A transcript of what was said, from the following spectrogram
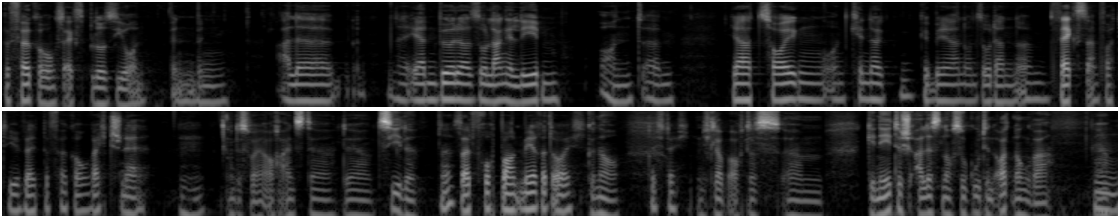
Bevölkerungsexplosion. Wenn, wenn alle eine Erdenbürger so lange leben und ähm, ja, Zeugen und Kinder gebären und so, dann ähm, wächst einfach die Weltbevölkerung recht schnell. Mhm. Und das war ja auch eins der, der Ziele. Ne? Seid fruchtbar und mehret euch. Genau. Richtig. Und ich glaube auch, dass ähm, genetisch alles noch so gut in Ordnung war. Ja, mhm.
